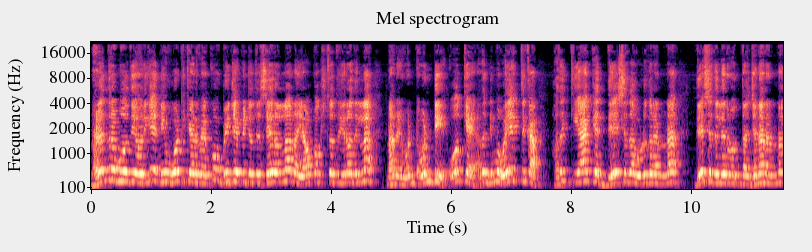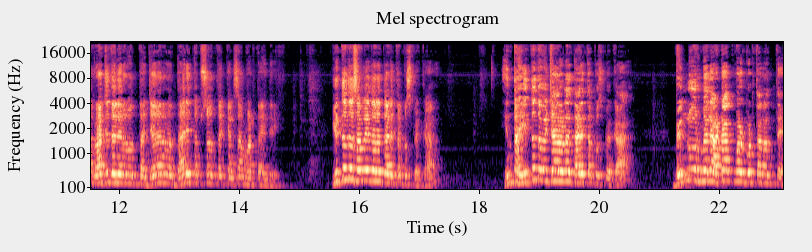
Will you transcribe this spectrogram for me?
ನರೇಂದ್ರ ಮೋದಿ ಅವರಿಗೆ ನೀವು ಓಟ್ ಕೇಳಬೇಕು, ಬಿಜೆಪಿ ಜೊತೆ ಸೇರಲ್ಲ, ನಾ ಯಾವ ಪಕ್ಷ ಜೊತೆ ಇರೋದಿಲ್ಲ, ನಾನು ಒಂಟಿ, ಓಕೆ, ಅದು ನಿಮ್ಮ ವೈಯಕ್ತಿಕ. ಅದಕ್ಕೆ ಯಾಕೆ ದೇಶದ ಹುಡುಗರನ್ನ, ದೇಶದಲ್ಲಿರುವಂತ ಜನರನ್ನ, ರಾಜ್ಯದಲ್ಲಿರುವಂತ ಜನರನ್ನ ದಾರಿ ತಪ್ಪಿಸುವಂತ ಕೆಲಸ ಮಾಡ್ತಾ ಇದ್ದೀರಿ? ಯುದ್ಧದ ಸಮಯದಲ್ಲಿ ದಾರಿ ತಪ್ಪಿಸ್ಬೇಕಾ? ಇಂತಹ ಯುದ್ಧದ ವಿಚಾರಗಳನ್ನ ದಾರಿ ತಪ್ಪಿಸ್ಬೇಕಾ? ಬೆಂಗಳೂರು ಮೇಲೆ ಅಟ್ಯಾಕ್ ಮಾಡ್ಬಿಡ್ತಾರಂತೆ.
